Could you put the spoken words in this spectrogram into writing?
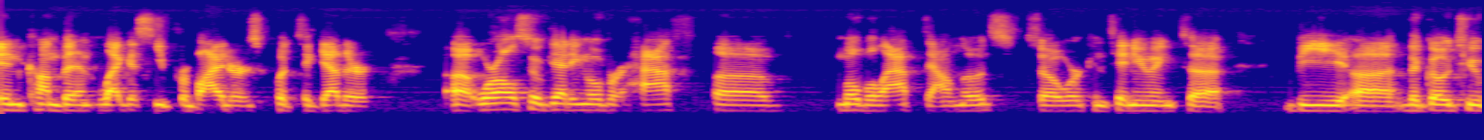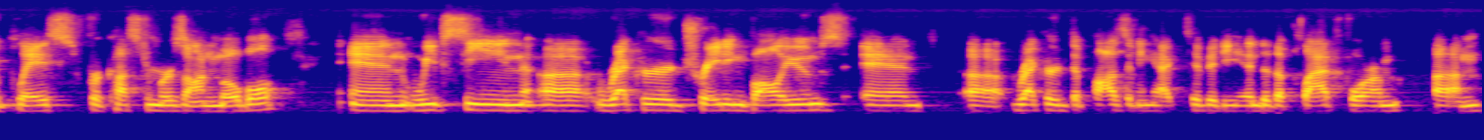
incumbent legacy providers put together. Uh, we're also getting over half of mobile app downloads. So we're continuing to be uh, the go-to place for customers on mobile. And we've seen uh, record trading volumes and uh, record depositing activity into the platform um,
